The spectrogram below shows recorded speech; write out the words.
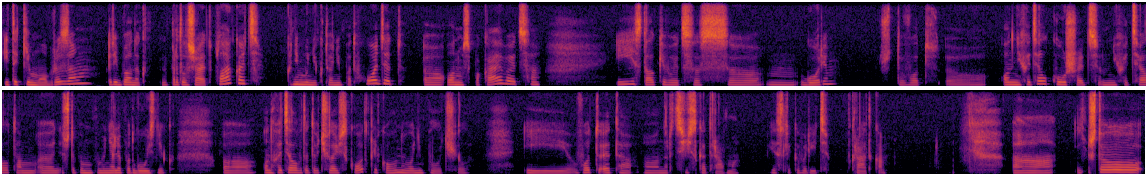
И таким образом ребенок продолжает плакать, к нему никто не подходит, э, он успокаивается и сталкивается с э, горем, что вот э, он не хотел кушать, он не хотел там, э, чтобы ему поменяли подгузник, он хотел вот этого человеческого отклика, он его не получил. И вот это а, нарциссическая травма, если говорить кратко. А, что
